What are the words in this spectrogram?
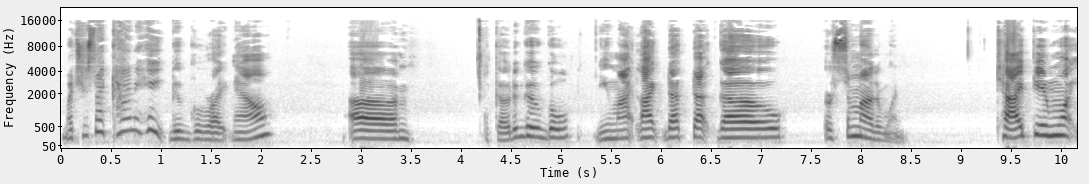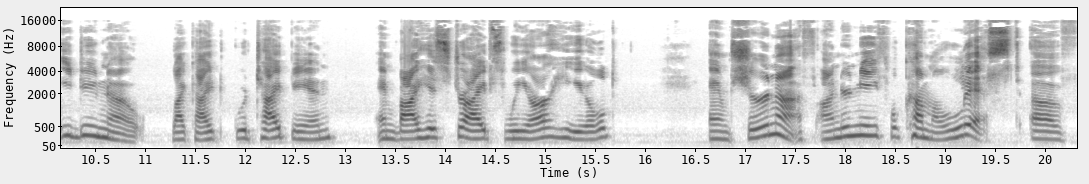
much as I kind of hate Google right now, um, go to Google. You might like DuckDuckGo or some other one. Type in what you do know, like I would type in, and by his stripes we are healed. And sure enough, underneath will come a list of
